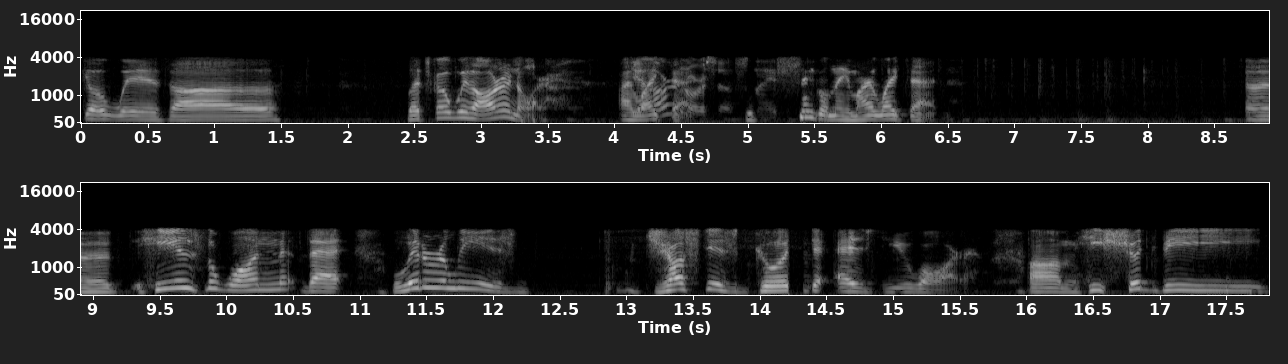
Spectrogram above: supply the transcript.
go with uh let's go with Aranor. I yeah, like Arnor that. sounds nice. Single name, I like that. Uh he is the one that literally is just as good as you are. Um he should be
